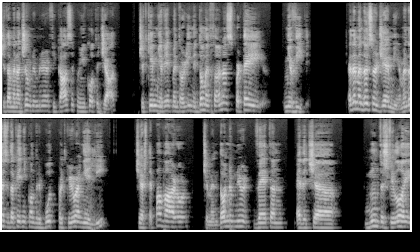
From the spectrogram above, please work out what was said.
që ta menaxhojmë në mënyrë efikase për një kohë të gjatë, që të kemi një rrjet mentorimi domethënës përtej një viti. Edhe mendoj se është gjë e mirë, mendoj se do ketë një kontribut për të krijuar një elitë që është e pavarur, që mendon në mënyrën e vet, edhe që mund të zhvillojë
